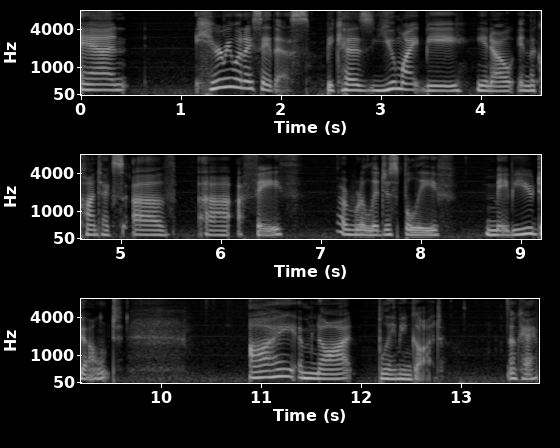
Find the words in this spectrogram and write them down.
And hear me when I say this, because you might be, you know, in the context of uh, a faith, a religious belief, maybe you don't. I am not blaming God. Okay.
